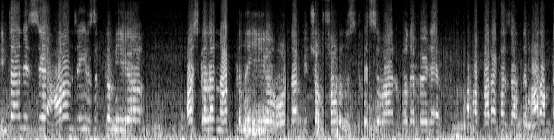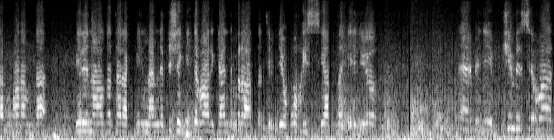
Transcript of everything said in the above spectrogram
Bir tanesi haram zehir zıkkım yiyor, başkalarının hakkını yiyor, oradan birçok sorun stresi var. O da böyle ama para kazandım haramdan haramda birini aldatarak bilmem ne bir şekilde bari kendimi rahatlatayım diye o hissiyatla geliyor. Ne bileyim kimisi var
